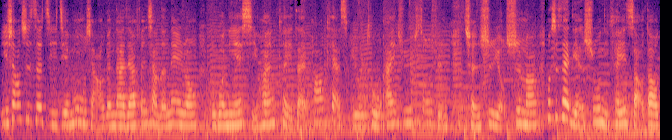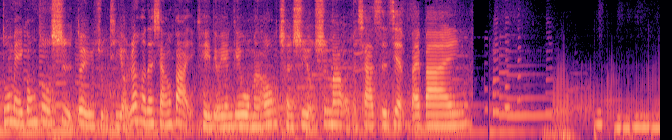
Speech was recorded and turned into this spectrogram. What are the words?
以上是这集节目想要跟大家分享的内容。如果你也喜欢，可以在 Podcast、YouTube、IG 搜寻“城市有事吗”，或是在脸书，你可以找到都媒工作室。对于主题有任何的想法，也可以留言给我们哦。城市有事吗？我们下次见，拜拜。Thank you.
